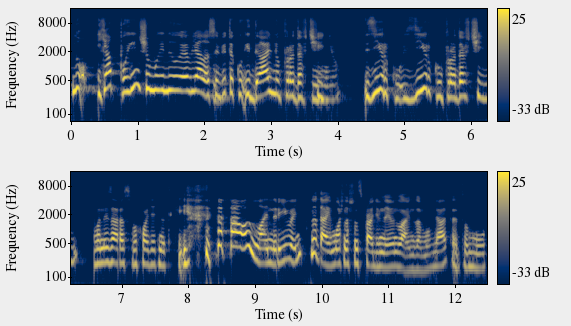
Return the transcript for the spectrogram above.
ну я б по-іншому і не уявляла собі таку ідеальну продавчиню. Зірку, зірку продавчиню. Вони зараз виходять на такий онлайн рівень. Ну так, і можна ж насправді в неї онлайн замовляти. Тому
